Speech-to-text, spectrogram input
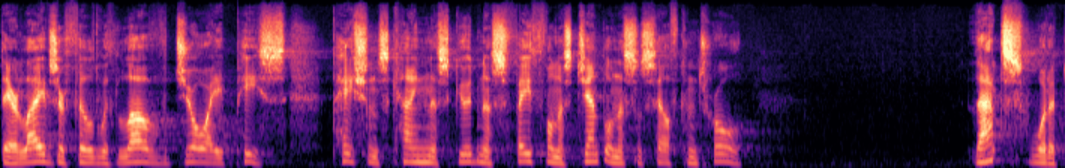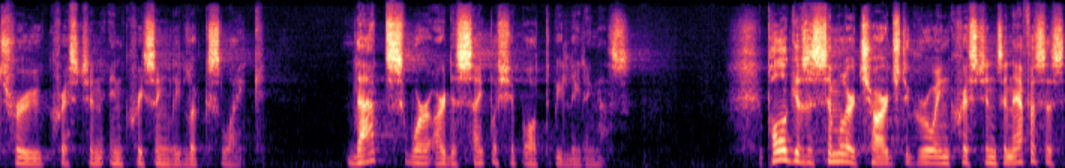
Their lives are filled with love, joy, peace, patience, kindness, goodness, faithfulness, gentleness, and self control. That's what a true Christian increasingly looks like. That's where our discipleship ought to be leading us. Paul gives a similar charge to growing Christians in Ephesus.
